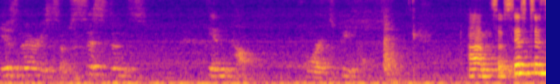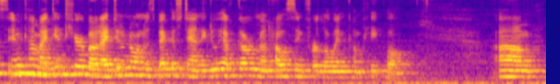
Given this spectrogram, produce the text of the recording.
is there a subsistence income for its people? Um, subsistence income, I didn't hear about. I do know in Uzbekistan they do have government housing for low-income people. Um,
